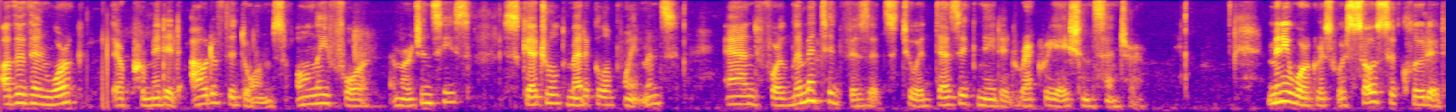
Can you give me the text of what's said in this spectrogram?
Other than work, they're permitted out of the dorms only for emergencies, scheduled medical appointments, and for limited visits to a designated recreation center. Many workers were so secluded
